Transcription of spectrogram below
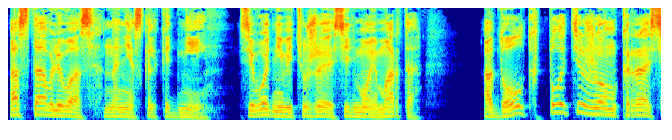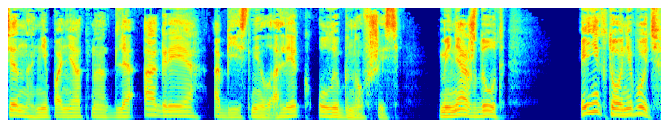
«Оставлю вас на несколько дней. Сегодня ведь уже 7 марта, а долг платежом красен, непонятно, для Агрия, объяснил Олег, улыбнувшись. Меня ждут. И не кто-нибудь,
